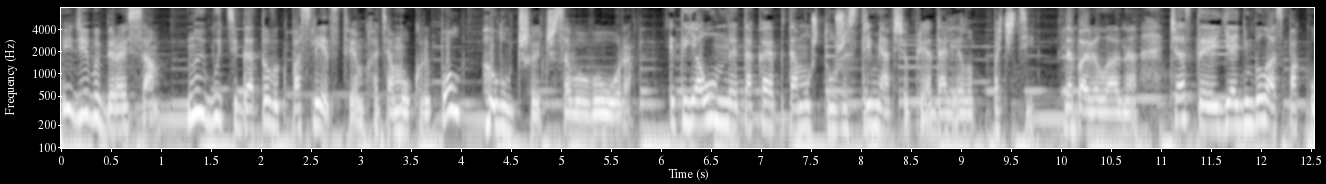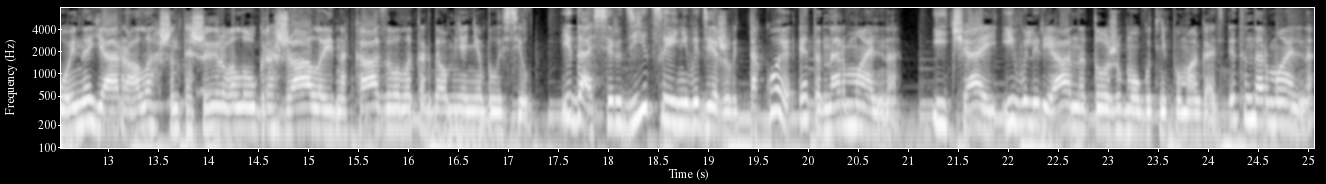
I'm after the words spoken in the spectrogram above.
Иди выбирай сам. Ну и будьте готовы к последствиям, хотя мокрый пол лучше часового ора. Это я умная такая, потому что уже с тремя все преодолела. Почти, добавила она. Часто я не была спокойна, я орала, шантажировала, угрожала и наказывала, когда у меня не было сил. И да, сердиться и не выдерживать такое – это нормально. И чай, и валериана тоже могут не помогать. Это нормально.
